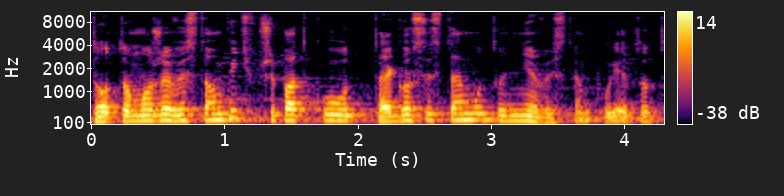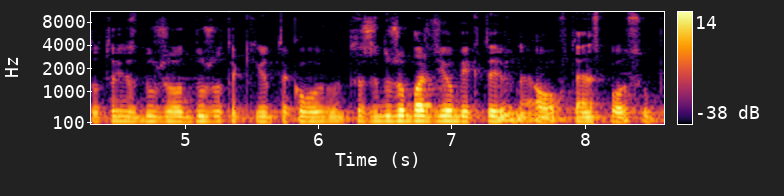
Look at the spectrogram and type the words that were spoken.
To, to może wystąpić w przypadku tego systemu, to nie występuje. To, to, to jest dużo, dużo, taki, taką, to znaczy dużo bardziej obiektywne, o, w ten sposób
